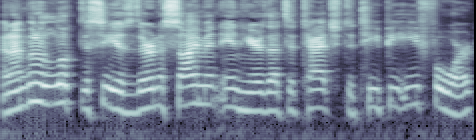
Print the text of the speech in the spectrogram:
and I'm going to look to see is there an assignment in here that's attached to TPE4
